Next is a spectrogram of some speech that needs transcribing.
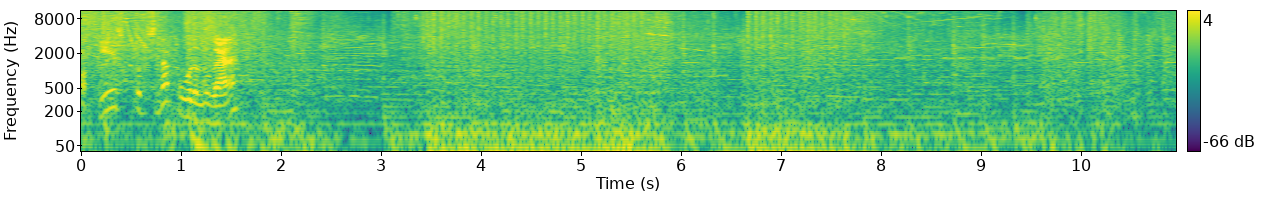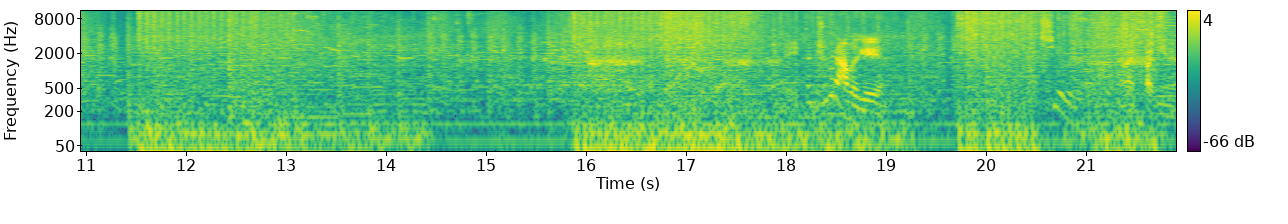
Aqui, toxina pura no lugar, né? Bravo aqui. Ai, espadinha.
